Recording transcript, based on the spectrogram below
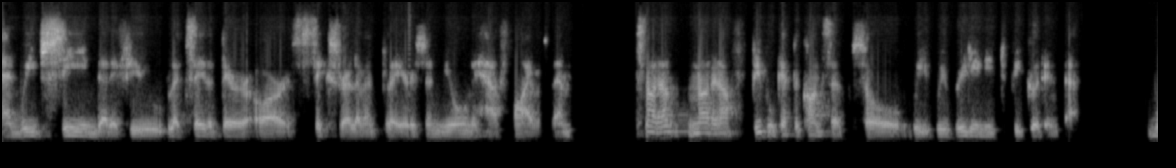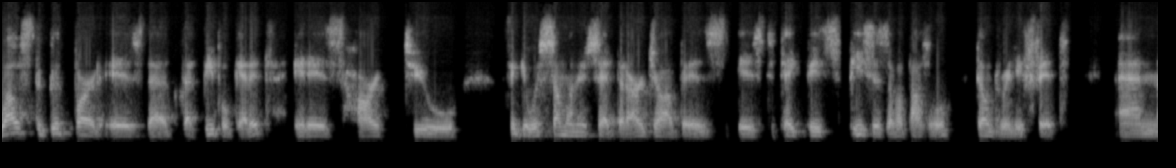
And we've seen that if you, let's say that there are six relevant players and you only have five of them, it's not, not enough. People get the concept. So we, we really need to be good in that whilst the good part is that that people get it, it is hard to I think it was someone who said that our job is is to take these pieces of a puzzle don't really fit and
